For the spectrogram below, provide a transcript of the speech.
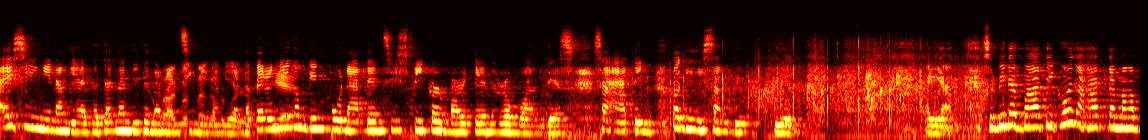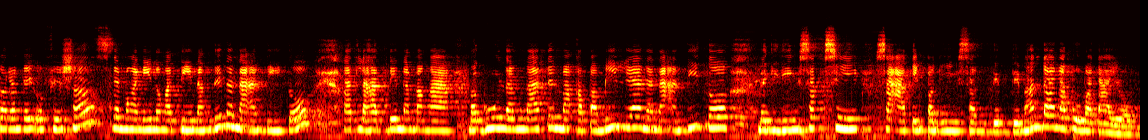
ay si Ninang Yeda dahil nandito naman Bagot si na Ninang naman. Yeda. Pero Yeah. ninong din po natin si Speaker Martin Romualdez sa ating pag-iisang dibdib. Ayan. So binabati ko lahat ng mga barangay officials, ng mga ninong at ninang din na naandito, at lahat din ng mga magulang natin, mga kapamilya na naandito, nagiging saksi sa ating pag-iisang dibdib. Handa na po ba tayo?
